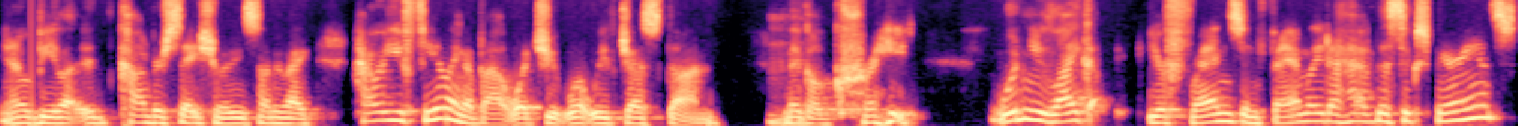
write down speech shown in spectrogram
You know, be like a conversation with you, something like, how are you feeling about what you, what we've just done? Mm-hmm. They go, great. Wouldn't you like your friends and family to have this experience?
